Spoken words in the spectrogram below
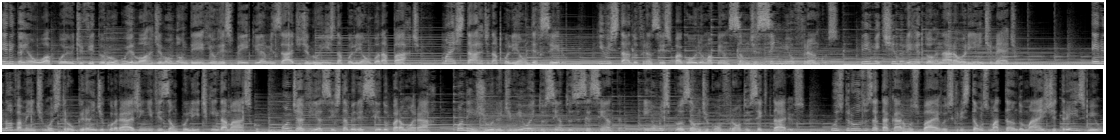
Ele ganhou o apoio de Victor Hugo e Lord Londonderry e o respeito e amizade de Luiz Napoleão Bonaparte, mais tarde Napoleão III, e o Estado francês pagou-lhe uma pensão de 100 mil francos, permitindo-lhe retornar ao Oriente Médio. Ele novamente mostrou grande coragem e visão política em Damasco, onde havia se estabelecido para morar, quando em julho de 1860, em uma explosão de confrontos sectários, os drusos atacaram os bairros cristãos matando mais de 3 mil.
